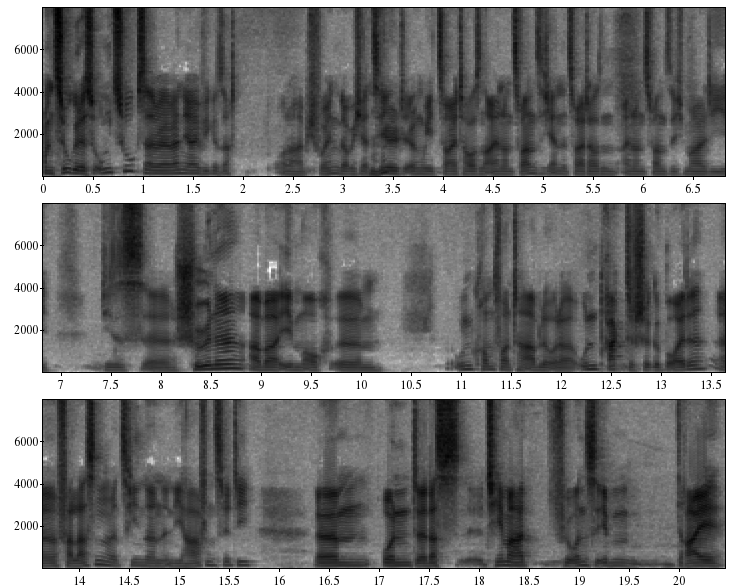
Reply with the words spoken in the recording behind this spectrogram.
im Zuge des Umzugs, also wir werden ja, wie gesagt, oder habe ich vorhin, glaube ich, erzählt, mhm. irgendwie 2021, Ende 2021 mal die, dieses äh, schöne, aber eben auch ähm, unkomfortable oder unpraktische Gebäude äh, verlassen. Wir ziehen dann in die Hafen City. Ähm, und äh, das Thema hat für uns eben drei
